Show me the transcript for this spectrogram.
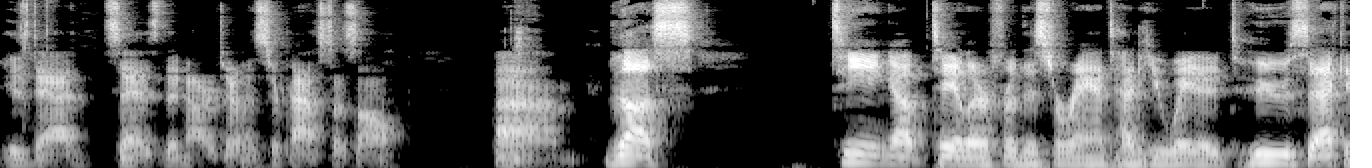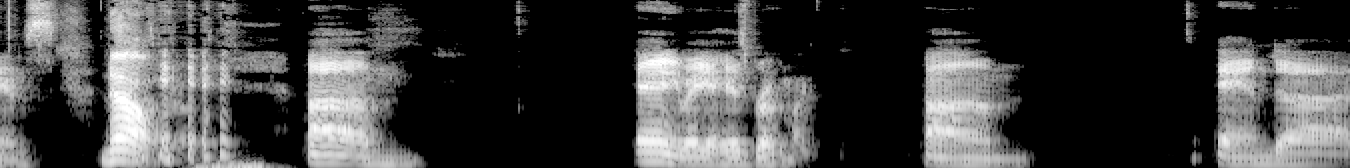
his dad says that Naruto has surpassed us all. Um, thus, teeing up Taylor for this rant had he waited two seconds. No, Um. Anyway, yeah, he has a broken leg. Um, and uh,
